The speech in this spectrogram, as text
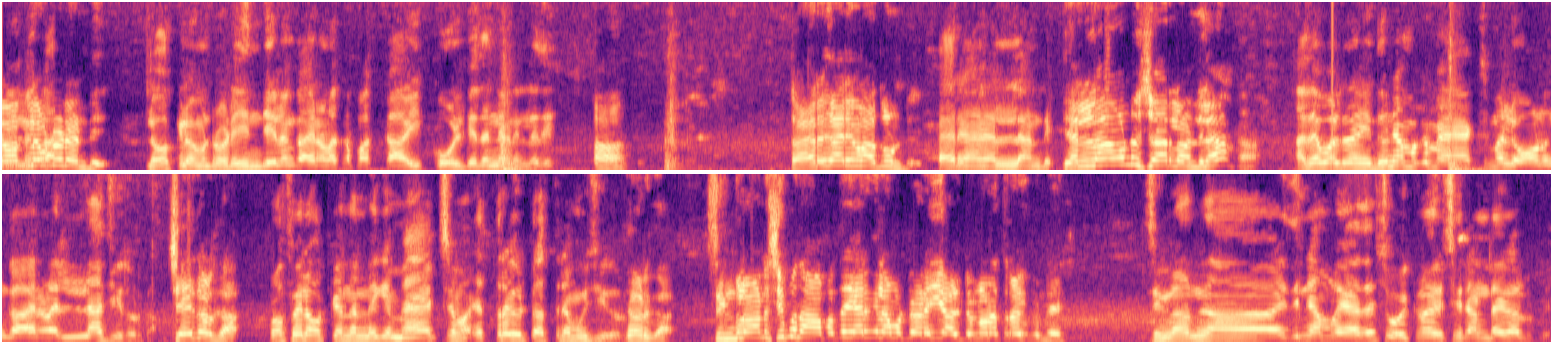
ലോ കിലോമീറ്റർ ഉണ്ട്. ലോ കിലോമീറ്റർ ഓടി. ഇന്ത്യയിലും കാര്യങ്ങളൊക്കെ പക്ക. ഈ ക്വാളിറ്റി തന്നെയാണ് ഉള്ളത്. ആ. ടയർ കാര്യങ്ങൾ അതും ഉണ്ട്. ടയർ കാര്യങ്ങൾ എല്ലാം ഉണ്ട്. എല്ലാം കൊണ്ട് ഉഷാറിലുണ്ടല്ല. അതേപോലെ തന്നെ ഇതിന് നമുക്ക് മാക്സിമം ലോണും കാര്യങ്ങളും എല്ലാം ചെയ്ത് കൊടുക്കാം. ചെയ്ത് കൊടുക്കാം? പ്രൊഫൈൽ ഒക്കെ എന്നുണ്ടെങ്കിൽ മാക്സിമം എത്ര കിട്ടും അത്ര നമുക്ക് ചെയ്ത് കൊടുക്കാം. സിംഗിൾ ഓണർഷിപ്പ് നാപ്പത്തയ്യായിരം കിലോമീറ്റർ ഈ അൾട്ടോണോർ എത്ര വയ്ക്കുന്നുണ്ട് സിംഗിൾ ഓണർ ഇതിന് നമ്മൾ ഏകദേശം ചോദിക്കണമെന്ന് വെച്ച് രണ്ടേകാൽ റുപ്യ.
